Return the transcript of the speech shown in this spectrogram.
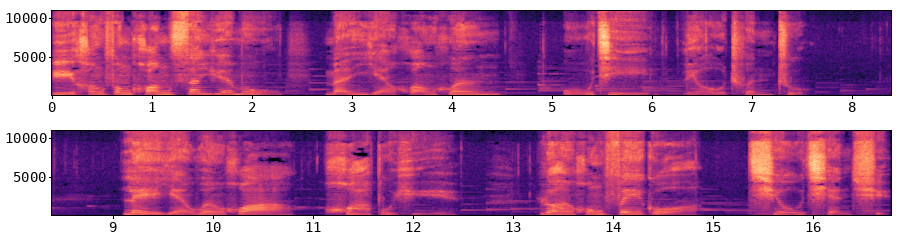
雨横风狂三月暮，门掩黄昏，无计留春住。泪眼问花，花不语。乱红飞过，秋千去。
